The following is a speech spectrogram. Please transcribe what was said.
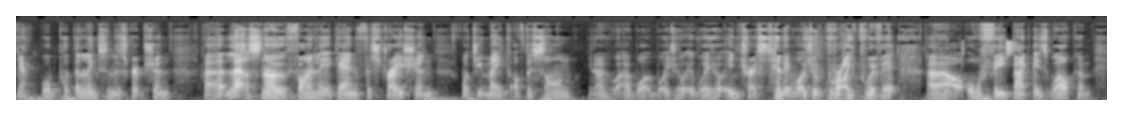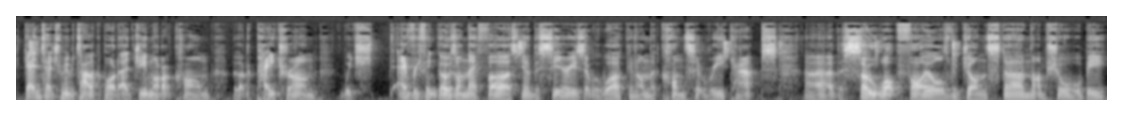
Yeah, we'll put the links in the description. Uh, let us know. Finally, again, frustration. What do you make of the song? You know, what what, is your what is your interest in it? What is your gripe with it? Uh, all feedback is welcome. Get in touch with me, MetallicaPod at gmail.com. We've got the Patreon, which everything goes on there first. You know, the series that we're working on, the concert recaps, uh, the So What files with John Sturm that I'm sure will be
